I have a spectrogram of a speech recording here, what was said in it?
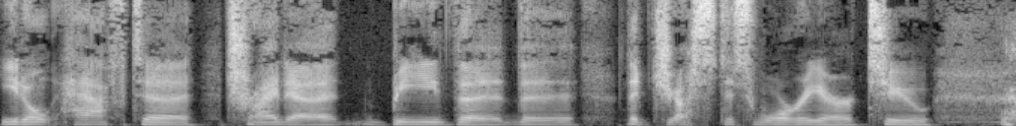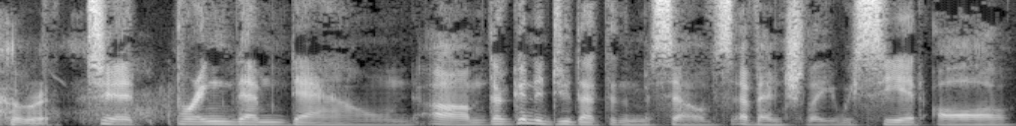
You don't have to try to be the the, the justice warrior to right. to bring them down. Um, they're going to do that to themselves eventually. We see it all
